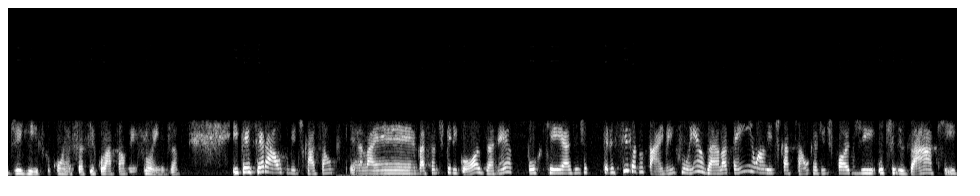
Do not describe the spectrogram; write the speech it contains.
de risco com essa circulação da influenza. E terceira, a automedicação, ela é bastante perigosa, né? Porque a gente precisa do time. A influenza, ela tem uma medicação que a gente pode utilizar, que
